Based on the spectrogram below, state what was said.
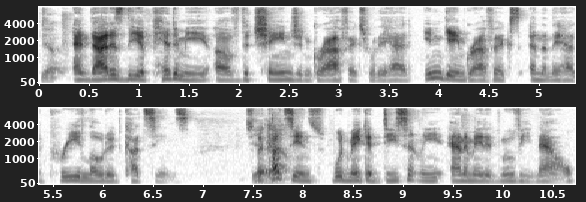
yep, and that is the epitome of the change in graphics, where they had in-game graphics and then they had pre-loaded cutscenes. So the Yeah. cutscenes would make a decently animated movie now,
